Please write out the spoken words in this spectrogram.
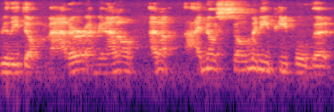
really don't matter. I mean, I don't, I don't, I know so many people that,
